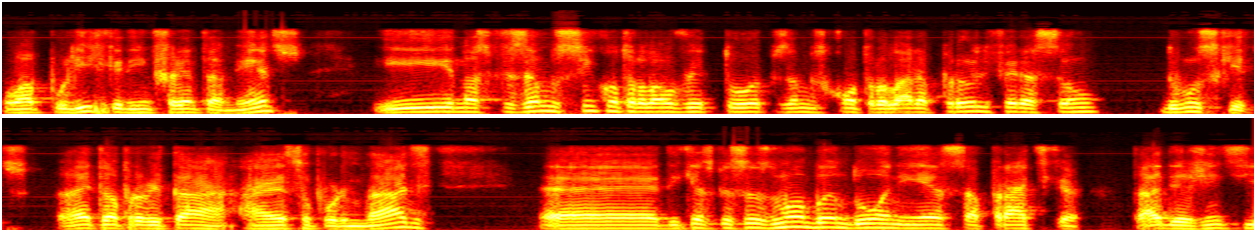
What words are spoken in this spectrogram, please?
uma política de enfrentamentos e nós precisamos sim controlar o vetor, precisamos controlar a proliferação do mosquito. Tá? Então, aproveitar essa oportunidade é, de que as pessoas não abandonem essa prática tá? de a gente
